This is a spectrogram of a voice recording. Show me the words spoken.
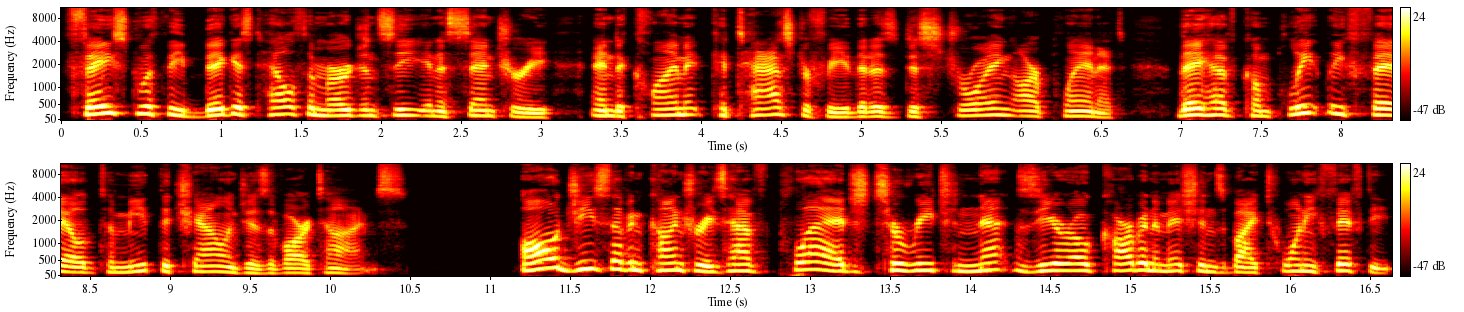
Faced with the biggest health emergency in a century and a climate catastrophe that is destroying our planet, they have completely failed to meet the challenges of our times. All G7 countries have pledged to reach net zero carbon emissions by 2050,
